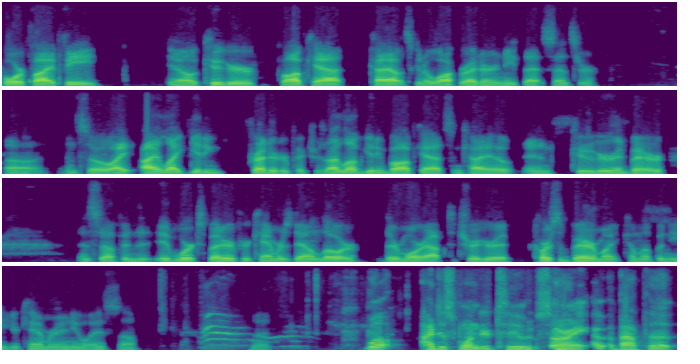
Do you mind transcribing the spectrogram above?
four or five feet, you know, cougar, bobcat, coyote's going to walk right underneath that sensor. Uh, and so I, I like getting predator pictures. I love getting bobcats and coyote and cougar and bear and stuff. And it works better if your camera's down lower. They're more apt to trigger it. Of course, a bear might come up and eat your camera anyway. So but. Well, I just wondered too. Sorry about the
